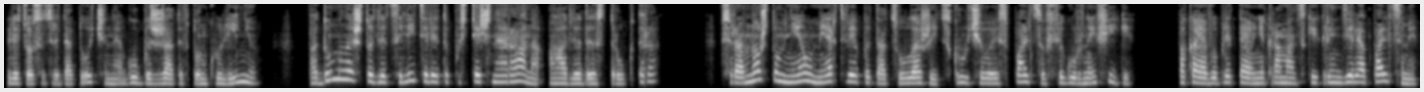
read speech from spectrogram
Лицо сосредоточенное, губы сжаты в тонкую линию. Подумала, что для целителя это пустячная рана, а для деструктора все равно, что мне у мертвия пытаться уложить, скручивая из пальцев фигурные фиги. Пока я выплетаю некроманские кренделя пальцами,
